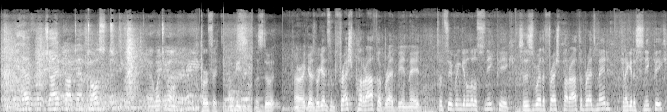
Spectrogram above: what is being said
We have a chai, paratha, and toast. Uh, what you want? Perfect. Okay. Let's do it. All right, guys, we're getting some fresh paratha bread being made. So let's see if we can get a little sneak peek. So this is where the fresh paratha bread's made. Can I get a sneak peek?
